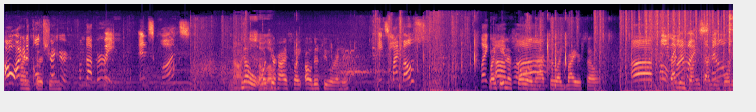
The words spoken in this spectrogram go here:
Oh, I got a gold 13. striker from that bird. Wait, in squads? No, No, just solo. what's your highest, like, oh, there's people right here. 18. My most? Like, Like in a solo uh, match or like by yourself. Uh, Oh, Tag mine in is 20, tag 40.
